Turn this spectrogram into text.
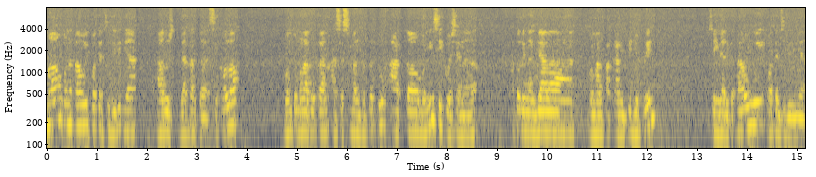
mau mengetahui potensi dirinya harus datang ke psikolog, untuk melakukan asesmen tertentu atau mengisi kuesioner atau dengan jalan memanfaatkan fingerprint sehingga diketahui potensi dirinya.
